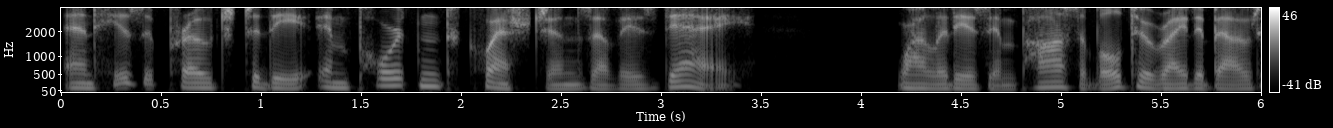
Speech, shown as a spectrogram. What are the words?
and his approach to the important questions of his day. While it is impossible to write about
